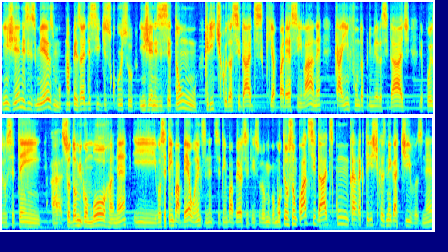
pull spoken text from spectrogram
em Gênesis mesmo, apesar desse discurso em Gênesis ser tão crítico das cidades que aparecem lá, né? Caim funda a primeira cidade, depois você tem Sodoma e Gomorra, né? E você tem Babel antes, né? Você tem Babel, você tem Sodoma e Gomorra. Então são quatro cidades com características negativas, né?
